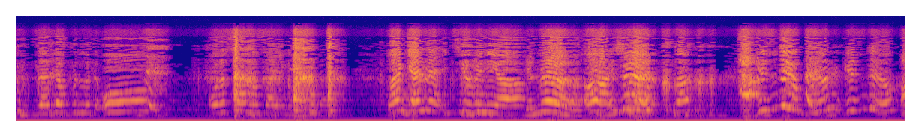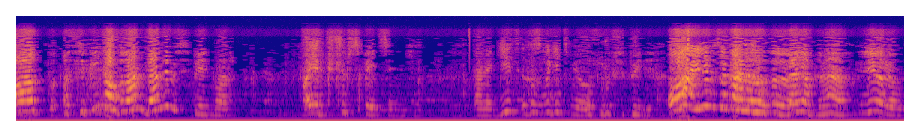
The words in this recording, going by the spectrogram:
Zaten fırladı. Oo. Orası olmasaydı gelirdi. Lan gelme itiyor beni ya. Gelme. Aa işte. Lan. Gözü de yok bunun. Gözü de yok. Aa, a, speed aldı lan. Bende mi speed var? Hayır küçük spade seninki. Yani git hızlı gitmiyor. Osuruk speed'i. Oha elim sakatlandı. Ben yaptım ha. Biliyorum.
